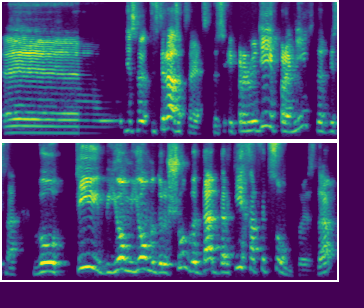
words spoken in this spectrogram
Э, то есть разных обстоятельств. То есть и про людей, и про них написано Вот ты бьем йом дрышун выдат дарки хафицум». То есть, да,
